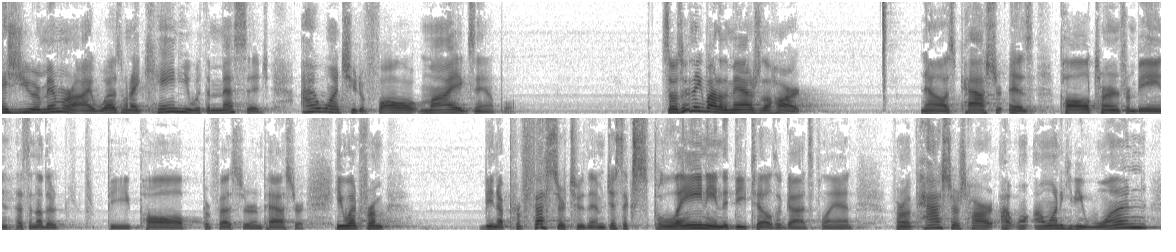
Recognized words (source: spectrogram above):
as you remember I was when I came to you with the message. I want you to follow my example. So as we think about the matters of the heart, now as pastor, as Paul turned from being that's another P, Paul, professor and pastor, he went from being a professor to them, just explaining the details of God's plan. From a pastor's heart, I want, I want to give you one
